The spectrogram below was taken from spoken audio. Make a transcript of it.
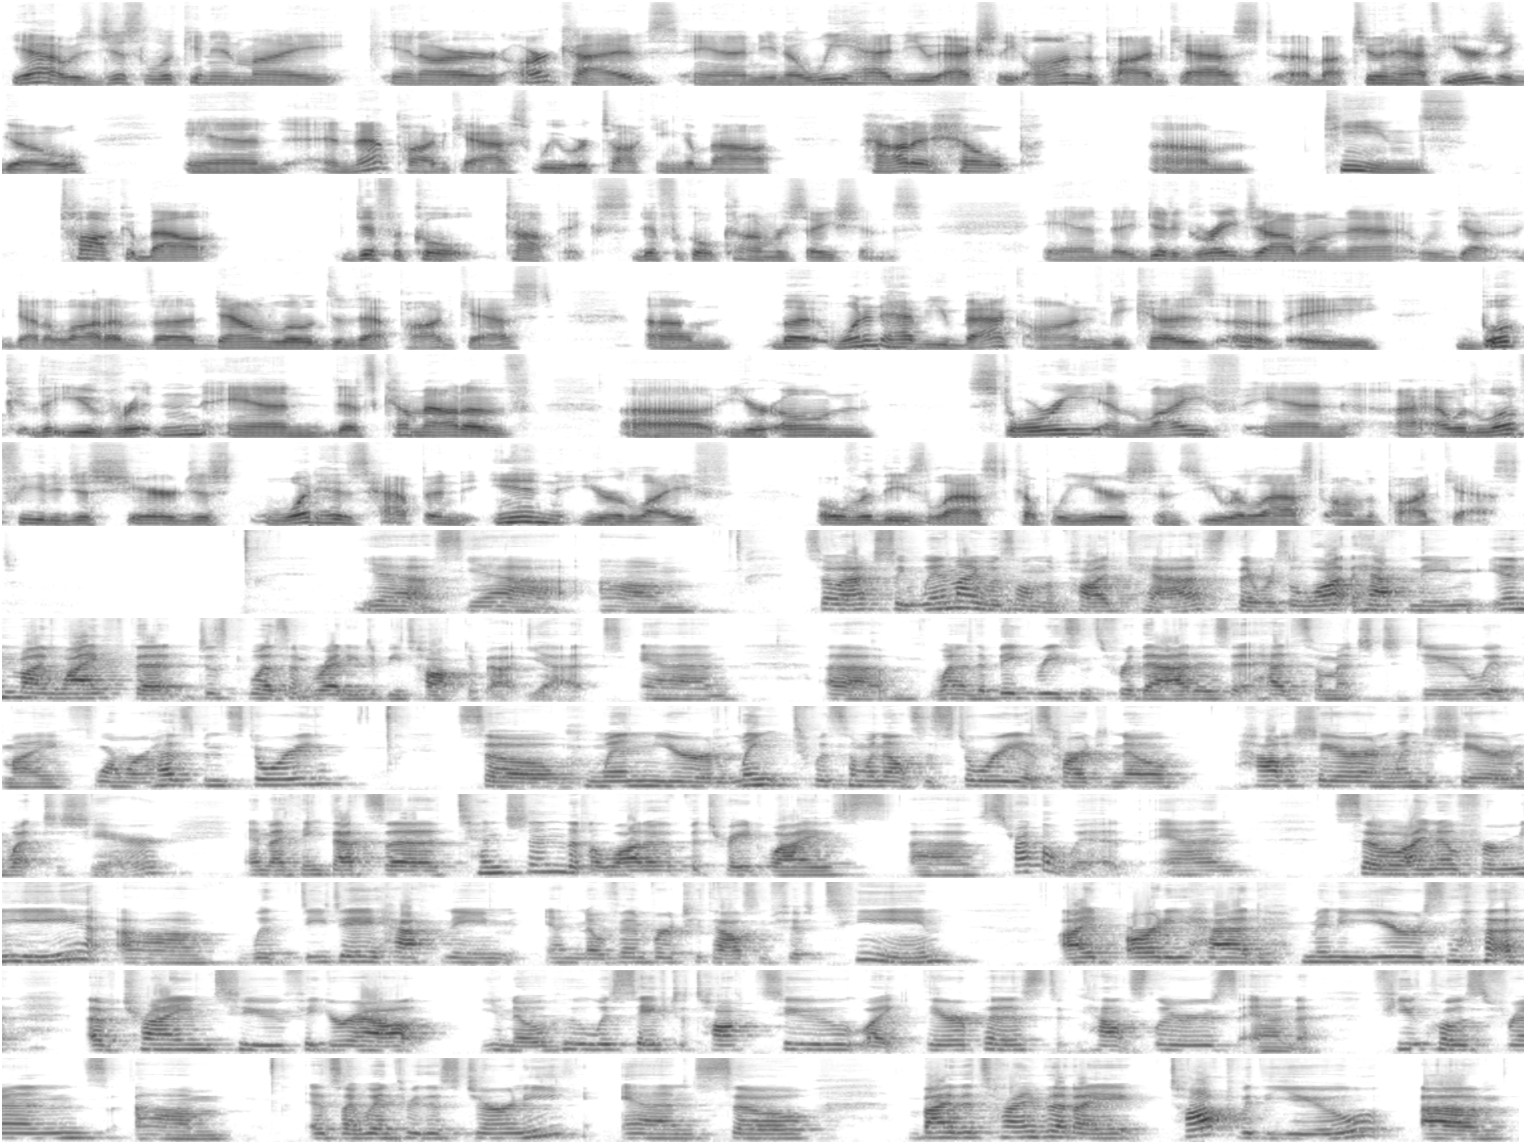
Yeah, I was just looking in my in our archives, and you know, we had you actually on the podcast about two and a half years ago, and and that podcast we were talking about how to help um, teens talk about difficult topics, difficult conversations and they did a great job on that. We've got got a lot of uh, downloads of that podcast, um, but wanted to have you back on because of a book that you've written and that's come out of uh, your own story and life. And I, I would love for you to just share just what has happened in your life over these last couple years since you were last on the podcast. Yes, yeah. Um, so, actually, when I was on the podcast, there was a lot happening in my life that just wasn't ready to be talked about yet. And um, one of the big reasons for that is it had so much to do with my former husband's story. So, when you're linked with someone else's story, it's hard to know how to share and when to share and what to share. And I think that's a tension that a lot of betrayed wives uh, struggle with. And so I know for me, uh, with D Day happening in November 2015, I'd already had many years of trying to figure out, you know, who was safe to talk to, like therapists, counselors, and a few close friends um, as I went through this journey. And so by the time that I talked with you, um,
